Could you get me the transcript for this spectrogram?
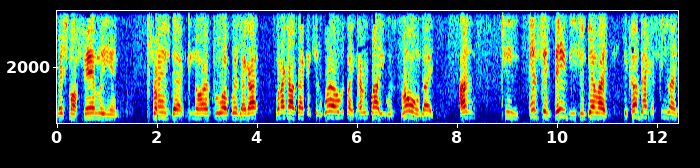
miss my family and friends that, you know, I grew up with. Like I when I got back into the world, it was like everybody was grown. Like I didn't see infant babies and then like to come back and see like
